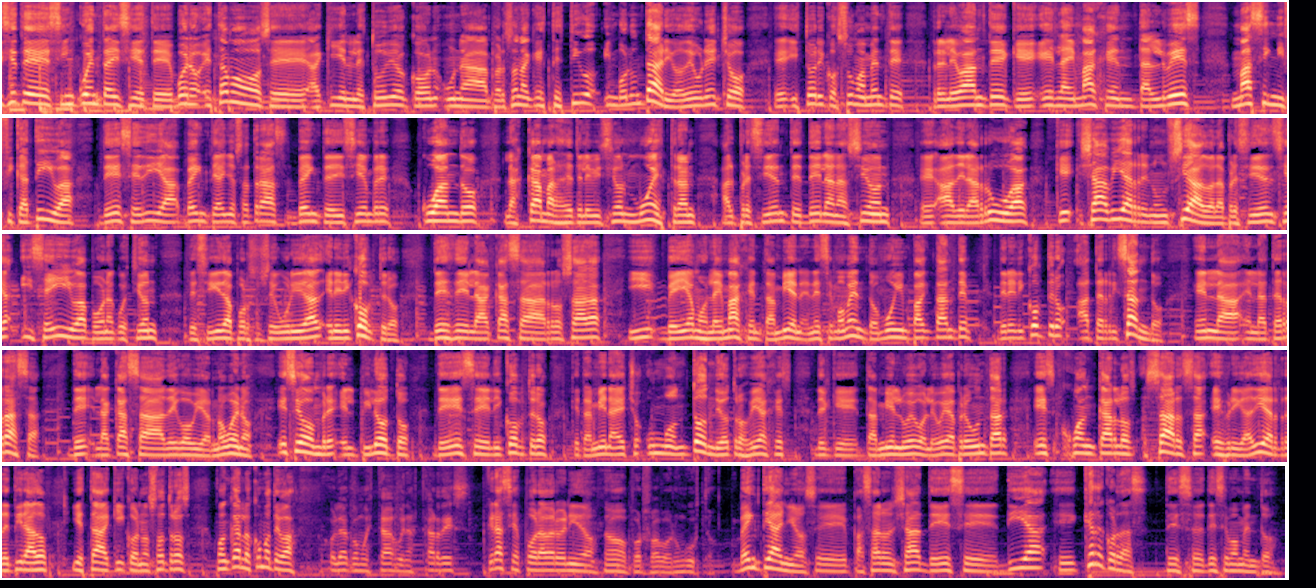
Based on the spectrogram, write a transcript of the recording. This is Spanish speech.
17.57. Bueno, estamos eh, aquí en el estudio con una persona que es testigo involuntario de un hecho eh, histórico sumamente relevante, que es la imagen tal vez más significativa de ese día, 20 años atrás, 20 de diciembre, cuando las cámaras de televisión muestran al presidente de la nación, eh, a De la Rúa, que ya había renunciado a la presidencia y se iba por una cuestión decidida por su seguridad en helicóptero desde la Casa Rosada y veíamos la imagen también en ese momento muy impactante del helicóptero aterrizando en la, en la terraza de la casa de gobierno. Bueno, ese hombre, el piloto de ese helicóptero, que también ha hecho un montón de otros viajes, del que también luego le voy a preguntar, es Juan Carlos Zarza, es brigadier retirado y está aquí con nosotros. Juan Carlos, ¿cómo te va? Hola, ¿cómo estás? Buenas tardes. Gracias por haber venido. No, por favor, un gusto. 20 años eh, pasaron ya de ese día. Eh, ¿Qué recordás de ese, de ese momento?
